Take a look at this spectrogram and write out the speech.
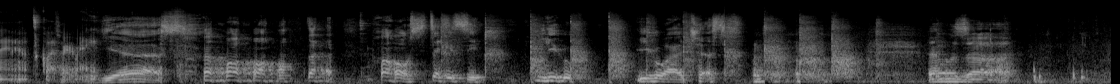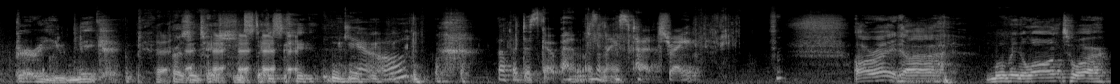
I know, it's clever, right? Yes. That- oh, Stacy, you, you are just. That was a very unique presentation, Stacy. Thank you. Thought the disco pen was a nice touch, right? All right, uh, moving along to our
